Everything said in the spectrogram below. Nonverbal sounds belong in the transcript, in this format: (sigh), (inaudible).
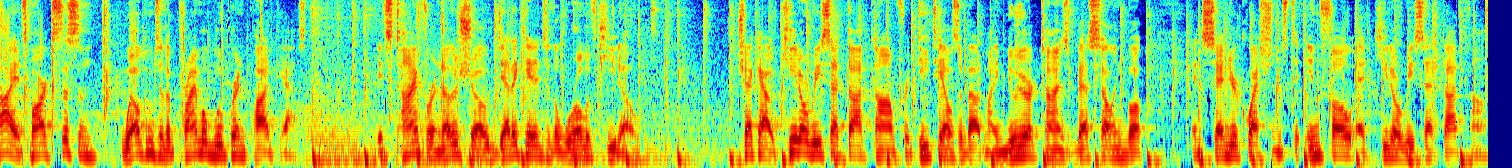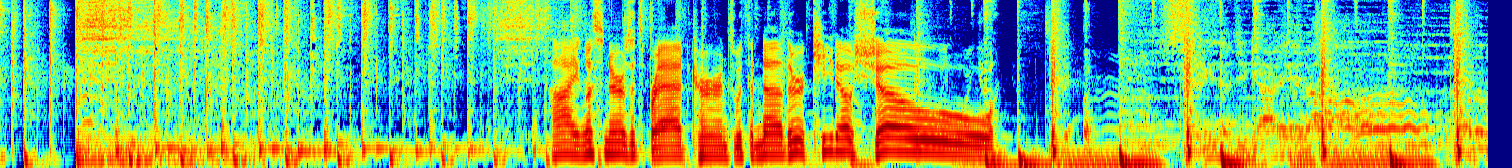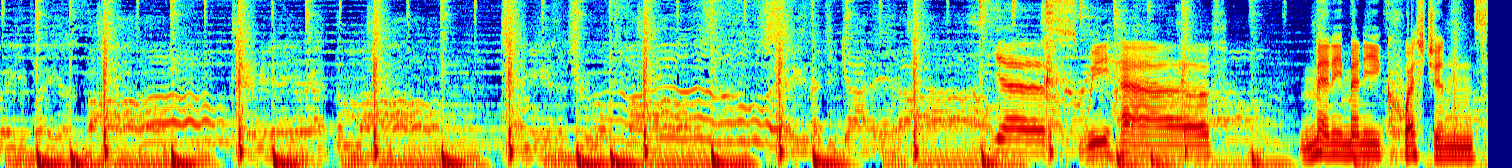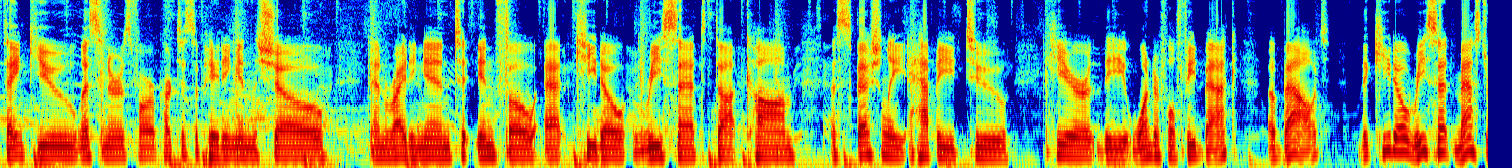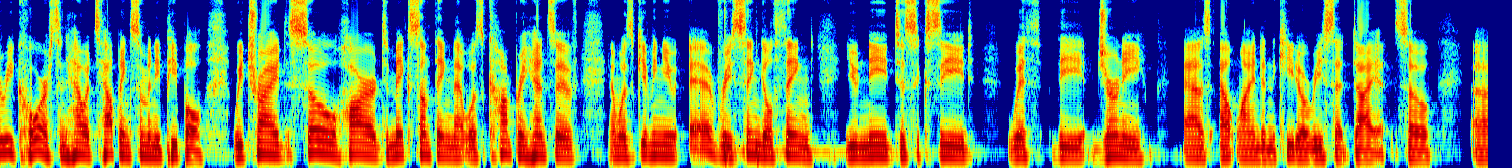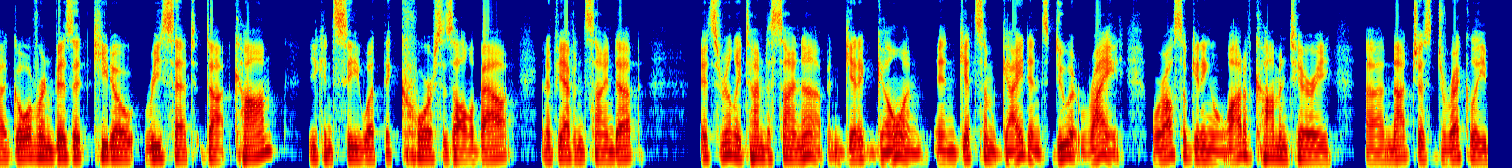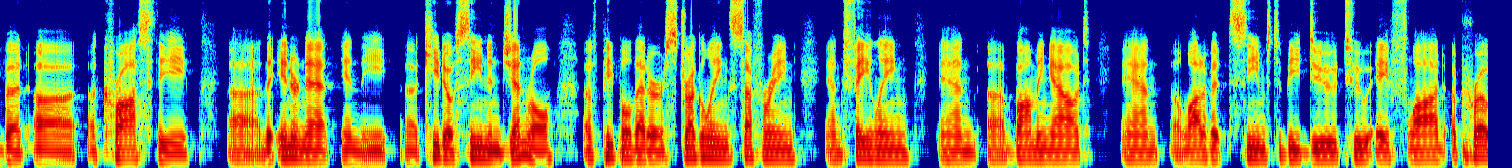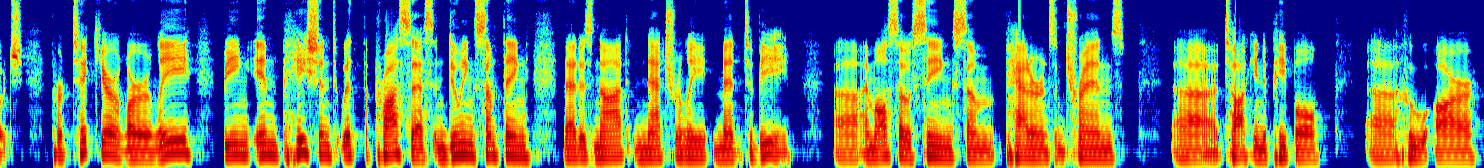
Hi, it's Mark Sisson. Welcome to the Primal Blueprint Podcast. It's time for another show dedicated to the world of keto. Check out ketoreset.com for details about my New York Times best-selling book and send your questions to info at ketoreset.com. Hi, listeners. It's Brad Kearns with another Keto Show. Yes, we have many, many questions. Thank you, listeners, for participating in the show and writing in to info at ketoreset.com. Especially happy to hear the wonderful feedback about the Keto Reset Mastery course and how it's helping so many people. We tried so hard to make something that was comprehensive and was giving you every single thing you need to succeed with the journey as outlined in the Keto Reset diet. So uh, go over and visit ketoreset.com. You can see what the course is all about. And if you haven't signed up, it's really time to sign up and get it going and get some guidance. Do it right. We're also getting a lot of commentary, uh, not just directly, but uh, across the uh, the internet in the uh, keto scene in general of people that are struggling, suffering, and failing and uh, bombing out. And a lot of it seems to be due to a flawed approach, particularly being impatient with the process and doing something that is not naturally meant to be. Uh, I'm also seeing some patterns and trends uh, talking to people uh, who are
